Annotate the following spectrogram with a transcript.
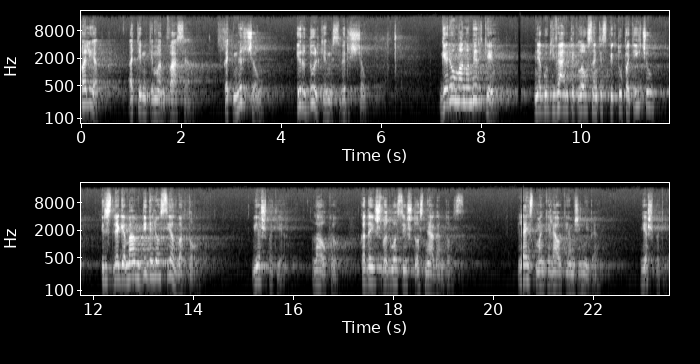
Paliepk atimti man dvasę, kad mirčiau ir dulkėmis virščiau. Geriau mano mirti, negu gyventi klausantis piktų patyčių ir slegiamam didelio sielvarto. Viešpatie, laukiu, kada išvaduosi iš tos negandos. Leisk man keliauti jam žinybę. Viešpatie,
